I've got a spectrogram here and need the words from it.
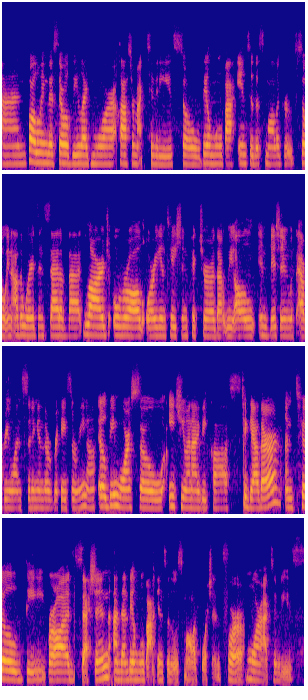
And following this, there will be like more classroom activities. So they'll move back into the smaller groups. So, in other words, instead of that large overall orientation picture that we all envision with everyone sitting in the case arena, it'll be more so each UNIV class together until the broad session, and then they'll move back into those smaller portions for more activities.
